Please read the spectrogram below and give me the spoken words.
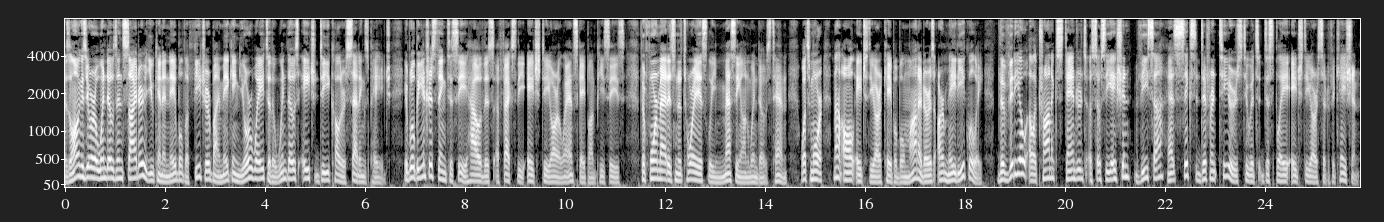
As long as you're a Windows insider, you can enable the feature by making your way to the Windows HD color settings page. It will be interesting to see how this affects the HDR landscape on PCs. The format is notoriously messy on Windows 10. What's more, not all HDR capable monitors are made equally. The Video Electronics Standards Association, VESA, has six different tiers to its display HDR certification.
